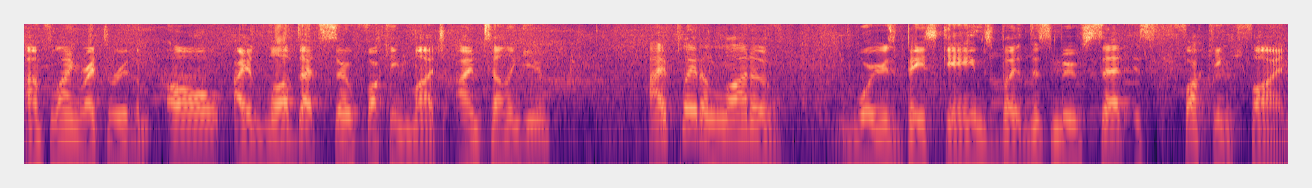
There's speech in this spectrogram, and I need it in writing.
I'm flying right through them. Oh, I love that so fucking much. I'm telling you, I've played a lot of Warriors-based games, but this move set is fucking fun.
